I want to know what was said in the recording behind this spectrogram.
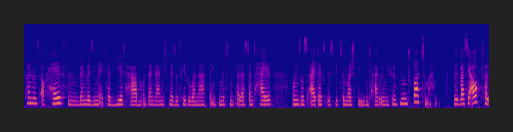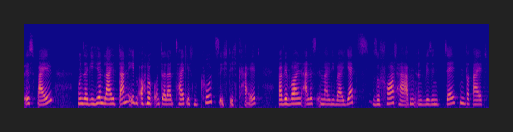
können uns auch helfen, wenn wir sie mehr etabliert haben und dann gar nicht mehr so viel drüber nachdenken müssen, weil das dann Teil unseres Alltags ist, wie zum Beispiel jeden Tag irgendwie fünf Minuten Sport zu machen. Was ja auch toll ist, weil unser Gehirn leidet dann eben auch noch unter der zeitlichen Kurzsichtigkeit, weil wir wollen alles immer lieber jetzt sofort haben und wir sind selten bereit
